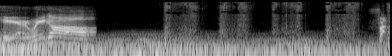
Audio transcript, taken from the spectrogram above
Here we go. Fuck.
